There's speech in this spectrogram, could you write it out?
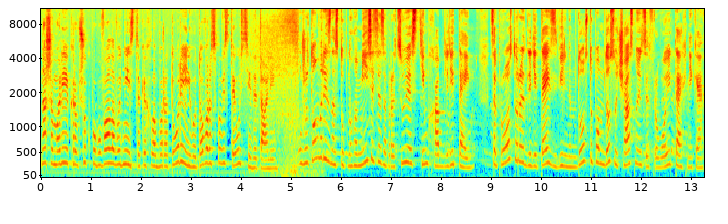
Наша Марія Кравчук побувала в одній з таких лабораторій і готова розповісти усі деталі. У Житомирі з наступного місяця запрацює Steam Hub для дітей. Це простори для дітей з вільним доступом до сучасної цифрової техніки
